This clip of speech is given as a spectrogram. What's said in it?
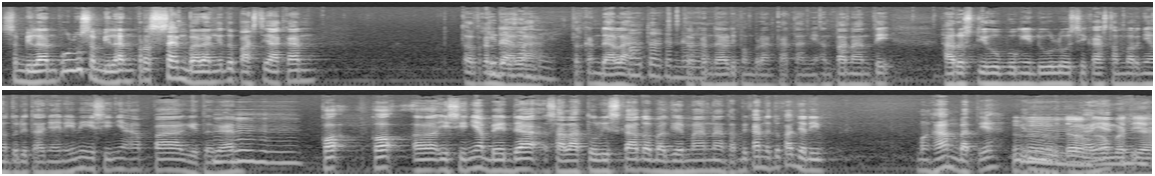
99% barang itu pasti akan terkendala, terkendala, Oh, terkendala. di pemberangkatannya. Entah nanti harus dihubungi dulu si customernya untuk ditanyain ini isinya apa gitu kan. Mhm. Kok kok eh, isinya beda, salah tulis kah atau bagaimana? Tapi kan itu kan jadi menghambat ya. gitu. Mm, betul, Makanya menghambat ya.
